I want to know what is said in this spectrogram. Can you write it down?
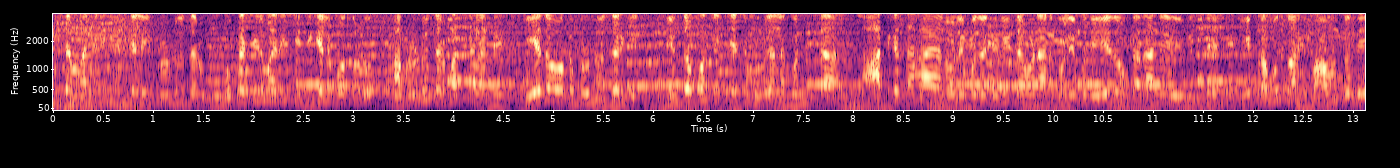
ఇంత మందికి తీసుకెళ్ళి ఈ ప్రొడ్యూసర్ ఒక సినిమా తీసి ఇంటికి వెళ్ళిపోతాడు. ఆ ప్రొడ్యూసర్ బతకాలంటే ఏదో ఒక ప్రొడ్యూసర్కి ఎంతో కొంత ఇచ్చేసి ముందుగా కొంత ఆర్థిక సహాయాలు లేకపోతే రిలీజ్ అవ్వడానికో లేకపోతే ఏదో ఒక దాన్ని ఇస్తే ఈ ప్రభుత్వానికి బాగుంటుంది.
